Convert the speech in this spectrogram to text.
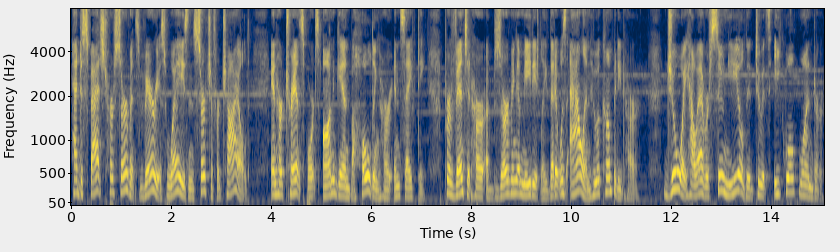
had dispatched her servants various ways in search of her child, and her transports on again beholding her in safety, prevented her observing immediately that it was Alleyn who accompanied her. Joy, however, soon yielded to its equal wonder.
